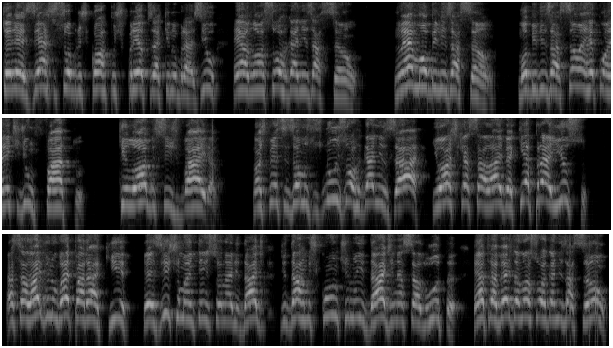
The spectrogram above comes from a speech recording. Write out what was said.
que ele exerce sobre os corpos pretos aqui no Brasil é a nossa organização. Não é mobilização. Mobilização é recorrente de um fato que logo se esvaira. Nós precisamos nos organizar. E eu acho que essa live aqui é para isso. Essa live não vai parar aqui. Existe uma intencionalidade de darmos continuidade nessa luta. É através da nossa organização.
